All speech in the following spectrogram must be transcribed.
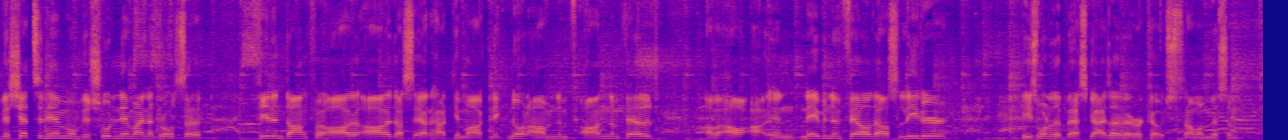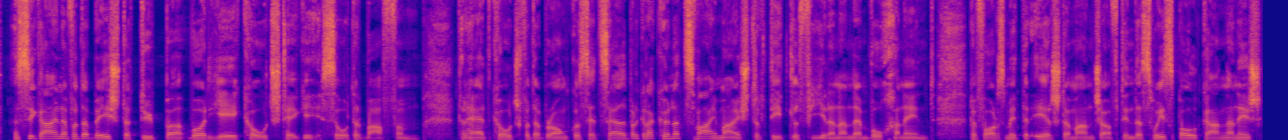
wir schätzen ihn und wir schulden ihm eine große, vielen Dank für alle, alle das er hat gemacht. Nicht nur an dem, an dem Feld, aber auch in, neben dem Feld als Leader. He's one of the best guys I've ever coached. I'm gonna miss him. Es ist einer der besten Typen, die er je gecoacht hätte, so der Buffum. Der Head Coach der Broncos hat selber gerade zwei Meistertitel feiern an dem Wochenende. Bevor es mit der ersten Mannschaft in der Swiss Bowl gegangen ist,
